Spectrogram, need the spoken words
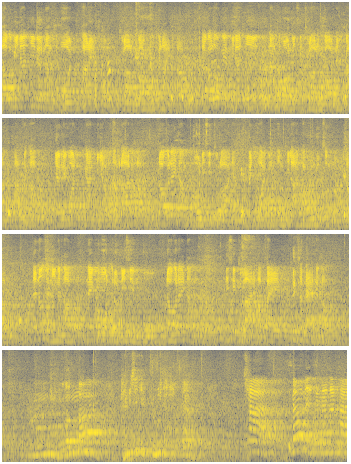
เราก็มีหน้าที่เดินนำขบวนพาเหรดของจุฬาลงกรณ์มหาวิทยาลัยนะครับ แล้วก็เราก็ยังมีหน้าที่นำขบวนนิสิตจุฬาลงกรณ์ในโอกาสต่างๆนะครับ อย่างในวันงานปิยมหาราชนะครับ เราก็ได้นำขบวนนิสิตจุฬาเนี่ยไปถวายบังคมที่ลานพระบรมรูปทรงม้าครับ และนอกจากนี้นะครับ ในขบวนถนนดีสีชมพูเราก็ได้นำนิสิตจุฬานะครับ ไปขึ้นสแตนนะครับเออป้าแค่นี้ฉันอยากรู้อีกนะค่ะ นอกเหนือจากนั้นนะคะ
